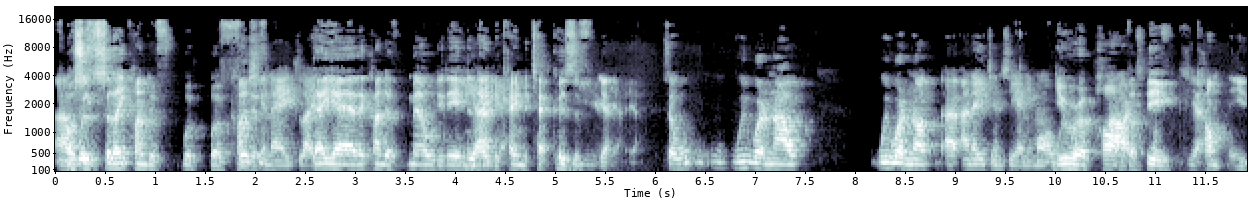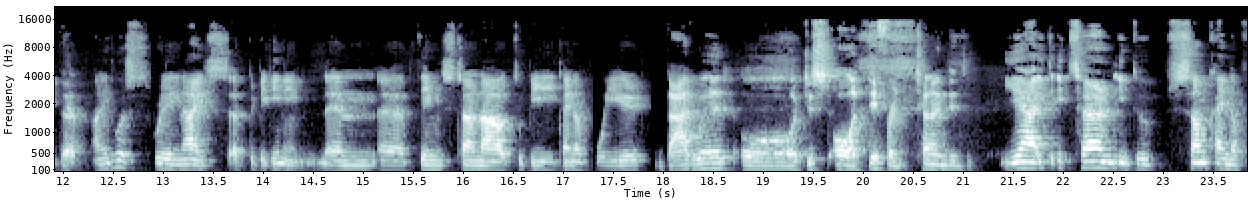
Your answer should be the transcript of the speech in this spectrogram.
Uh, Oh, so, so they kind of were, were kind of like they yeah they kind of melded in and they yeah. became a tech because of yeah, yeah. yeah, yeah. So we were now we were not an agency anymore. You we were a part of a big yeah. company that Yeah, and it was really nice at the beginning. Then uh, things turned out to be kind of weird. bad weird or just or different turned into Yeah, it, it turned into some kind of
